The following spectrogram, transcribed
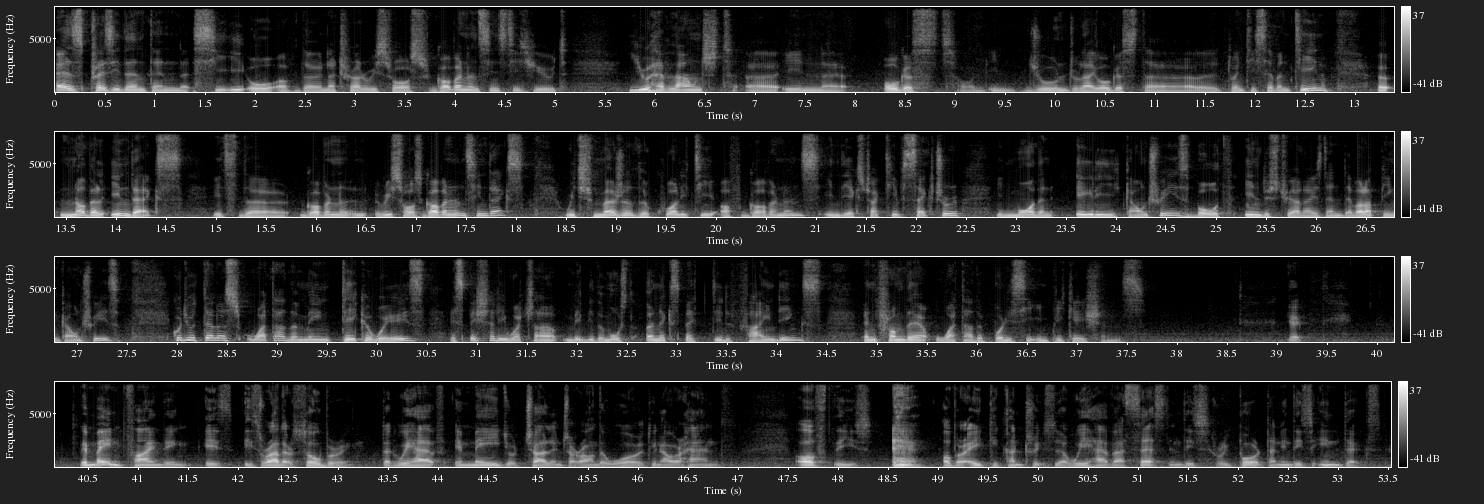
as president and CEO of the Natural Resource Governance Institute, you have launched uh, in uh, August or in June, July, August uh, 2017 a novel index. It's the govern Resource Governance Index, which measures the quality of governance in the extractive sector in more than 80 countries, both industrialized and developing countries. Could you tell us what are the main takeaways, especially what are maybe the most unexpected findings, and from there, what are the policy implications? Okay. The main finding is, is rather sobering that we have a major challenge around the world in our hands. Of these over 80 countries that we have assessed in this report and in this index,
